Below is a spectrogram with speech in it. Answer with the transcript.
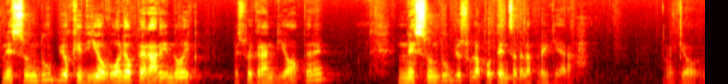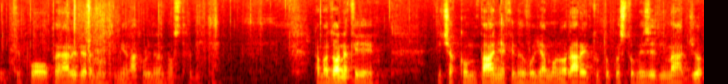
nessun dubbio che Dio vuole operare in noi le sue grandi opere, nessun dubbio sulla potenza della preghiera che può operare veramente miracoli nella nostra vita. La Madonna che, che ci accompagna, che noi vogliamo onorare in tutto questo mese di maggio,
